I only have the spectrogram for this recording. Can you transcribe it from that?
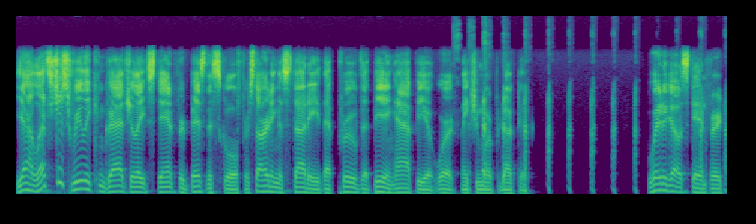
Yeah, let's just really congratulate Stanford Business School for starting a study that proved that being happy at work makes you more productive. Way to go, Stanford.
